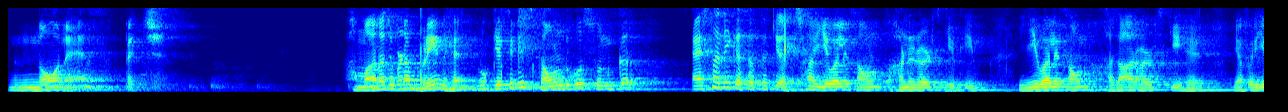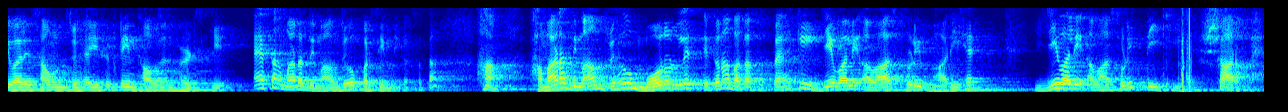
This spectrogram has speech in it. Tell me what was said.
known as pitch हमारा जो बड़ा ब्रेन है वो किसी भी साउंड को सुनकर ऐसा नहीं कह सकता कि अच्छा ये वाले साउंड हंड्रेड हर्ट्स की थी, ये वाले साउंड हज़ार हर्ट्स की है, या फिर ये वाले साउंड जो है, ये फिफ्टीन थाउज़ेंड हर्ट्स की है। ऐसा हमारा दिमाग जो है परसीव नहीं कर सकता। हाँ हमारा दिमाग जो है वो मोर और लेस इतना बता सकता है कि ये वाली आवाज़ थोड़ी भारी है, ये वाली आवाज़ थोड़ी तीखी है शार्प है।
